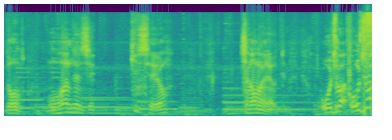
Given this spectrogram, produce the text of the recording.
너 뭐 하는 새끼세요? 잠깐만요 오지마 오지마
